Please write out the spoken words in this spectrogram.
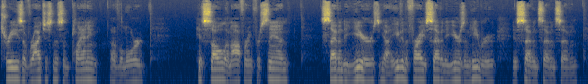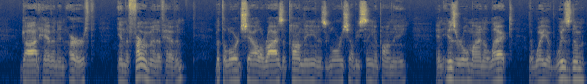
trees of righteousness and planting of the Lord, his soul an offering for sin, 70 years, yeah, even the phrase 70 years in Hebrew is 777, God, heaven, and earth, in the firmament of heaven, but the Lord shall arise upon thee, and his glory shall be seen upon thee and Israel mine elect, the way of wisdom,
